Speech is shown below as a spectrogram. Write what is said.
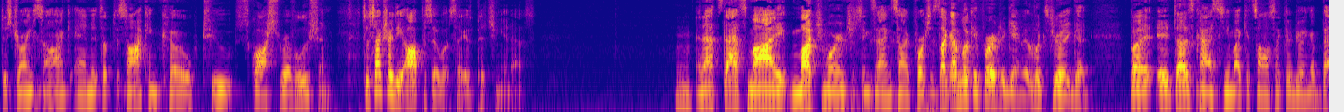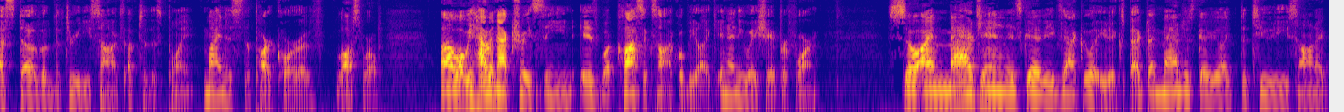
destroying Sonic, and it's up to Sonic and Co. to squash the revolution. So it's actually the opposite of what Sega's pitching it as. Hmm. And that's that's my much more interesting Sonic Forces. Like I'm looking forward to the game. It looks really good. But it does kind of seem like it's almost like they're doing a best of of the 3D Sonics up to this point, minus the parkour of Lost World. Uh, what we haven't actually seen is what classic Sonic will be like in any way, shape, or form. So I imagine it's going to be exactly what you'd expect. I imagine it's going to be like the 2D Sonic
